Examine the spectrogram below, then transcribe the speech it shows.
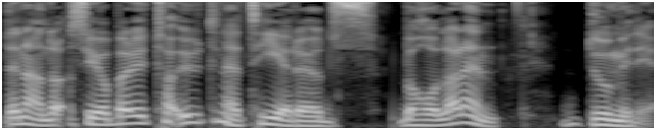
Den andra, så jag börjar ju ta ut den här terödsbehållaren. Dum idé.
